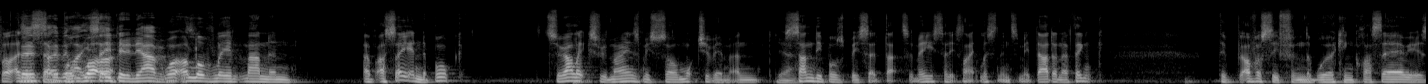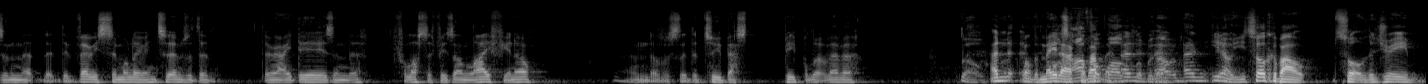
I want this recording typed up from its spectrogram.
But as First I say, time, but like you what say, a- been in the army, What a lovely man, and I, I say it in the book. Sir Alex reminds me so much of him, and Yeah. Sandy Busby said that to me. He said it's like listening to me dad, and I think they're obviously from the working class areas, and that that they're very similar in terms of the, their ideas and the philosophies on life. You know, and obviously the two best people that have ever. Well, And- Well, they made our club, haven't football they? club without him? And you know, you talk about sort of the dream,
